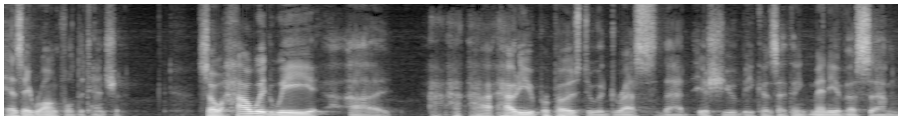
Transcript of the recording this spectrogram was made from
as a wrongful detention. So, how would we, uh, h- how do you propose to address that issue? Because I think many of us, um,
